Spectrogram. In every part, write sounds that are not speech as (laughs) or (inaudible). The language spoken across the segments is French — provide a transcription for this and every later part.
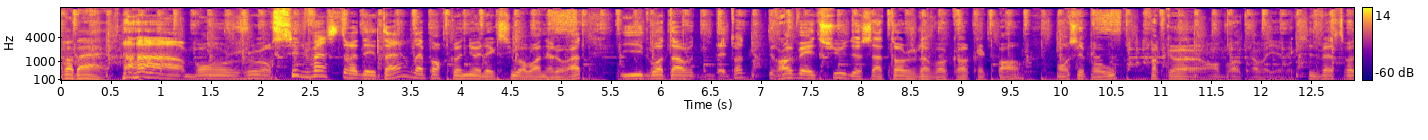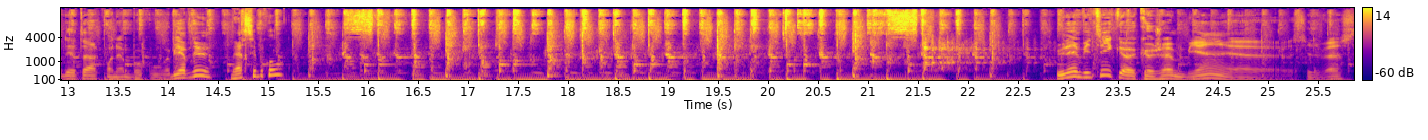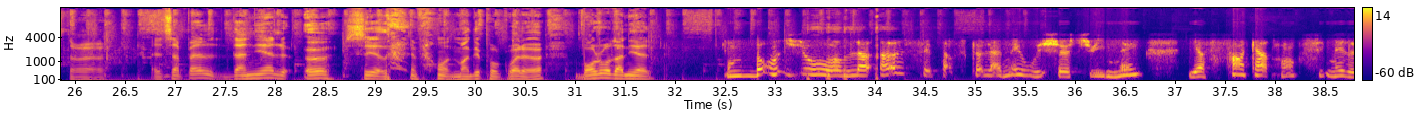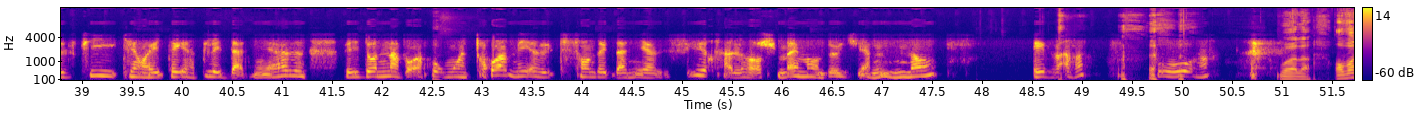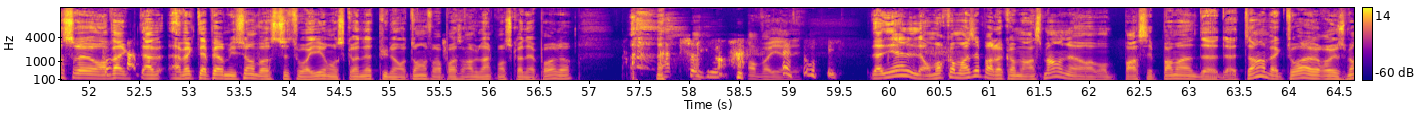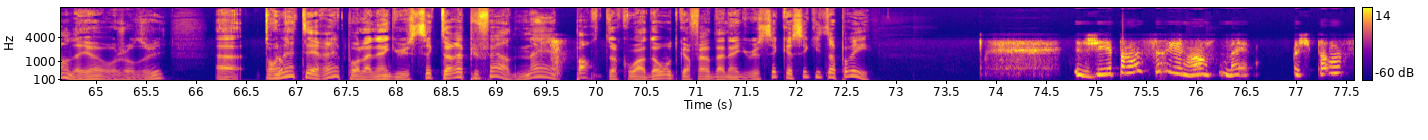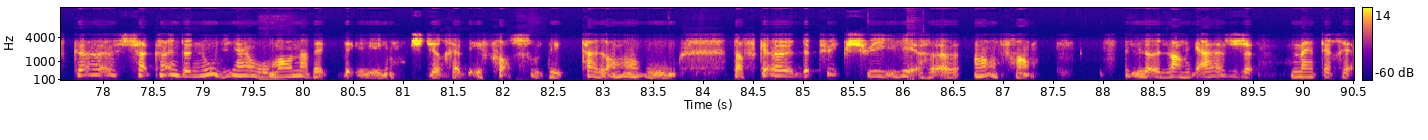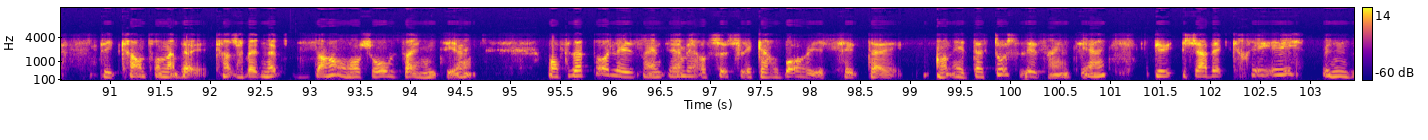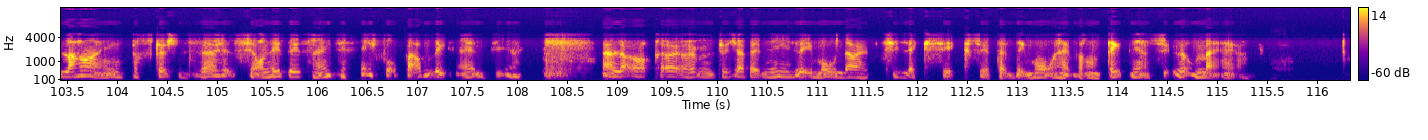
Robert? (laughs) Ah, bonjour. Sylvestre Déterre, n'a pas reconnu Alexis Wawanalohat. Il doit être revêtu de sa toche d'avocat quelque part. On ne sait pas où. Fait qu'on va travailler avec Sylvestre Déterre, qu'on aime beaucoup. Bienvenue. Merci beaucoup. Une invitée que, que j'aime bien, euh, Sylvestre, euh, elle s'appelle Danielle E. Cyr. (laughs) On va demander pourquoi le E. Bonjour, Danielle. Bonjour. Le E, c'est parce que l'année où je suis née, il y a 146 000 filles qui ont été appelées Danielle. Il doit y en avoir au moins 3 000 qui sont des Daniel Cyr. Alors, je mets mon deuxième nom, Eva, pour voilà. On va se, on va, avec ta permission, on va se tutoyer. On se connaît depuis longtemps. On ne fera pas semblant qu'on se connaît pas, là. Absolument. (laughs) on va y aller. (laughs) Daniel, on va commencer par le commencement. On a, passé pas mal de, temps avec toi, heureusement d'ailleurs, aujourd'hui. Euh, ton intérêt pour la linguistique, tu aurais pu faire n'importe quoi d'autre que faire de la linguistique. Qu'est-ce qui t'a pris? J'y ai pensé, hein, mais je pense que chacun de nous vient au monde avec des, je dirais, des forces ou des talents. Ou... Parce que depuis que je suis euh, enfant, le langage m'intéresse. Puis quand on avait, quand j'avais 9-10 ans, on jouait aux Indiens. On faisait pas les Indiens versus les cowboys. C'était, on était tous les Indiens. Puis j'avais créé une langue parce que je disais, si on est des Indiens, (laughs) il faut parler indien. Alors, euh, j'avais mis les mots d'un petit lexique. C'était des mots inventés, bien sûr, mais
